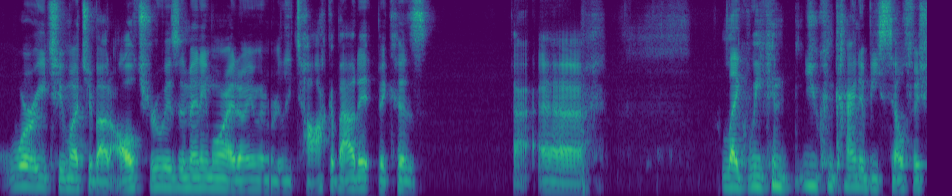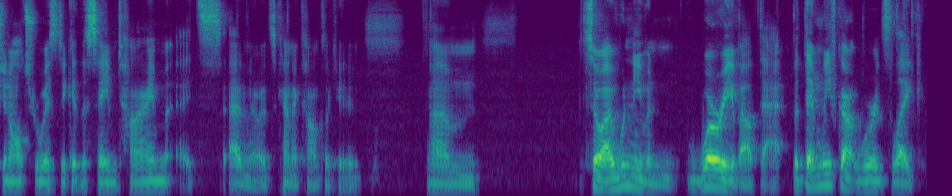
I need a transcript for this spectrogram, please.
worry too much about altruism anymore. I don't even really talk about it because uh, uh like we can you can kind of be selfish and altruistic at the same time. It's i don't know it's kind of complicated. Um so i wouldn't even worry about that. But then we've got words like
